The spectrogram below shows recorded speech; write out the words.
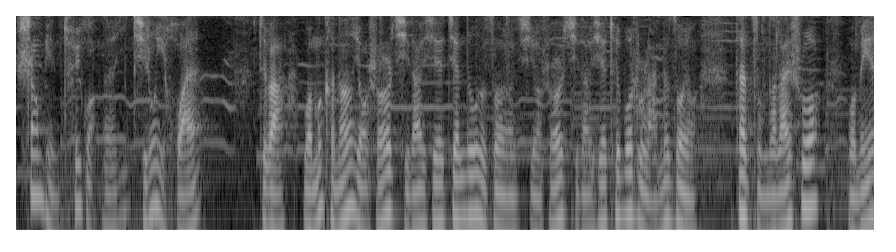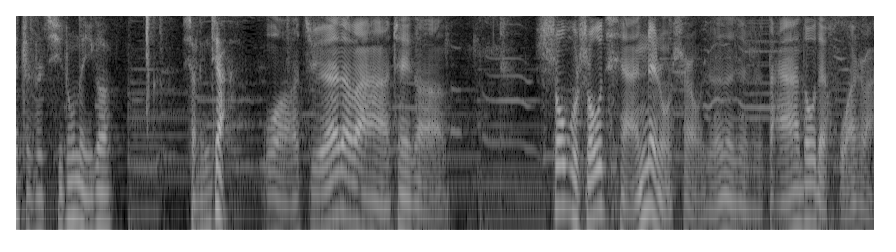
商品推广的其中一环。对吧？我们可能有时候起到一些监督的作用，有时候起到一些推波助澜的作用，但总的来说，我们也只是其中的一个小零件。我觉得吧，这个收不收钱这种事儿，我觉得就是大家都得活，是吧？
